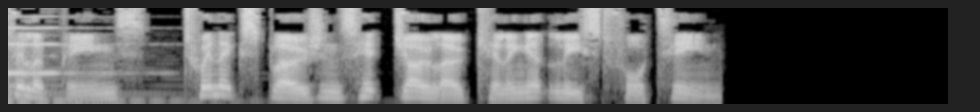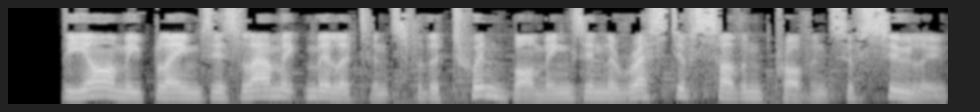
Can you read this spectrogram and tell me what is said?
Philippines, twin explosions hit Jolo killing at least 14. The army blames Islamic militants for the twin bombings in the rest of southern province of Sulu.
